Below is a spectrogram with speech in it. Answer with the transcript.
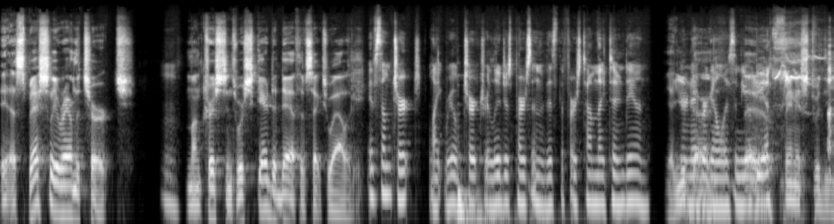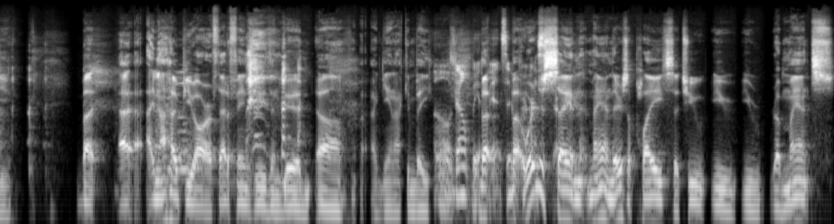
especially around the church, Mm. among Christians, we're scared to death of sexuality. If some church, like real church religious person, if it's the first time they tuned in, Yeah, You're never gonna listen to you They're again. Finished with you. But I, I, and I hope you are. If that offends you, then good. Uh, again, I can be. oh, don't be But offensive. but we're just saying that man, there's a place that you you you romance,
